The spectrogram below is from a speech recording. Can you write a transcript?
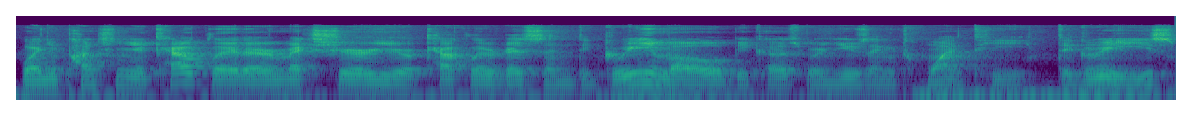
When you punch in your calculator, make sure your calculator is in degree mode because we're using 20 degrees.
